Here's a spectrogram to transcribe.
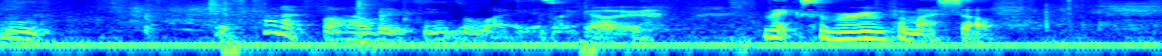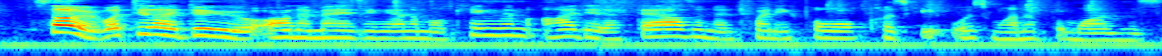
Mm. Just trying to file these things away as I go. Make some room for myself. So what did I do on Amazing Animal Kingdom? I did 1,024 because it was one of the ones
